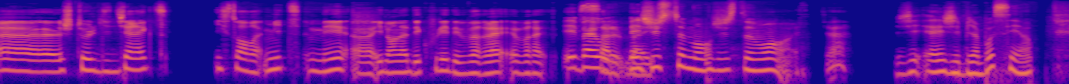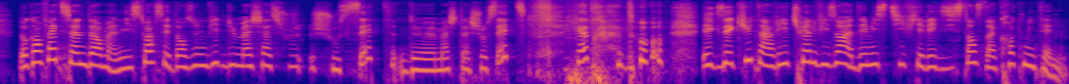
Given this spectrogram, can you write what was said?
Euh, je te le dis direct. Histoire vraie, mythe, mais euh, il en a découlé des vrais, vrais. Eh ben oui, mais bails. justement, justement, j'ai eh, j'ai bien bossé. Hein. Donc en fait, Slenderman, l'histoire c'est dans une ville du Massachusetts, de Massachusetts, quatre ados exécutent un rituel visant à démystifier l'existence d'un croque-mitaine.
